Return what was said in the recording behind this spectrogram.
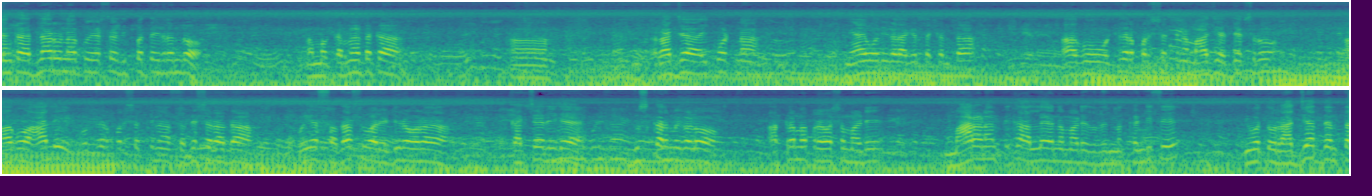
ದಿನಾಂಕ ಹದಿನಾರು ನಾಲ್ಕು ಎರಡು ಸಾವಿರದ ಇಪ್ಪತ್ತೈದರಂದು ನಮ್ಮ ಕರ್ನಾಟಕ ರಾಜ್ಯ ಹೈಕೋರ್ಟ್ನ ನ್ಯಾಯವಾದಿಗಳಾಗಿರ್ತಕ್ಕಂಥ ಹಾಗೂ ವಕೀಲರ ಪರಿಷತ್ತಿನ ಮಾಜಿ ಅಧ್ಯಕ್ಷರು ಹಾಗೂ ಹಾಲಿ ವಕೀಲರ ಪರಿಷತ್ತಿನ ಸದಸ್ಯರಾದ ವೈ ಎಸ್ ಸದಾಶಿವ ರೆಡ್ಡಿರವರ ಕಚೇರಿಗೆ ದುಷ್ಕರ್ಮಿಗಳು ಅಕ್ರಮ ಪ್ರವೇಶ ಮಾಡಿ ಮಾರಣಾಂತಿಕ ಹಲ್ಲೆಯನ್ನು ಮಾಡಿರೋದನ್ನು ಖಂಡಿಸಿ ಇವತ್ತು ರಾಜ್ಯಾದ್ಯಂತ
